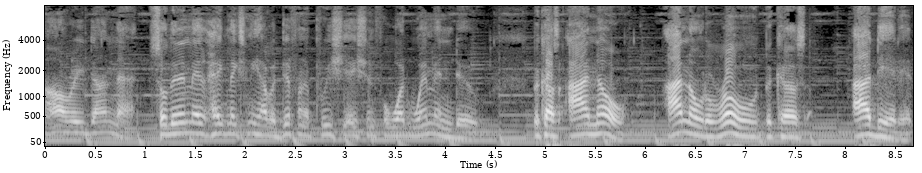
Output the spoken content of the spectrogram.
I already done that. So then it ma- makes me have a different appreciation for what women do because I know I know the road because I did it.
